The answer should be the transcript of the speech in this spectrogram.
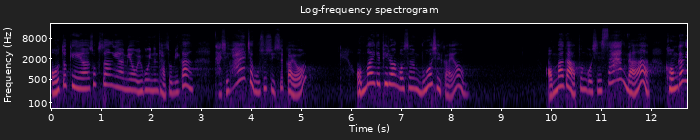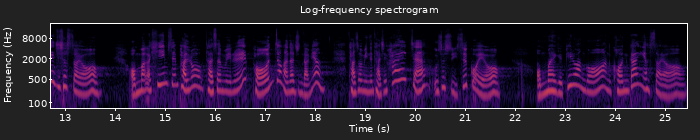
어떻게 해야 속상해하며 울고 있는 다솜이가 다시 활짝 웃을 수 있을까요? 엄마에게 필요한 것은 무엇일까요? 엄마가 아픈 곳이 싹 나 건강해지셨어요. 엄마가 힘센 팔로 다솜이를 번쩍 안아준다면 다솜이는 다시 활짝 웃을 수 있을 거예요. 엄마에게 필요한 건 건강이었어요.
